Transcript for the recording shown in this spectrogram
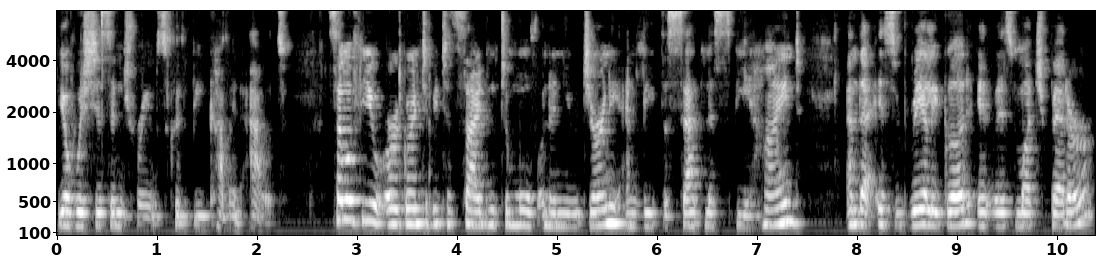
your wishes and dreams could be coming out. Some of you are going to be deciding to move on a new journey and leave the sadness behind. And that is really good. It is much better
